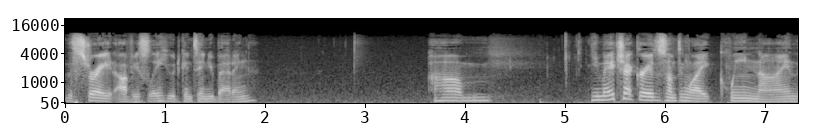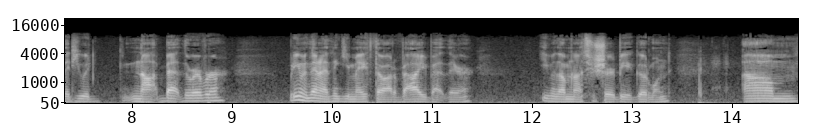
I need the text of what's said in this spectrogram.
The straight, obviously, he would continue betting. Um, he may check raise something like Queen 9 that he would not bet the river. But even then, I think he may throw out a value bet there, even though I'm not too sure it'd be a good one. Um,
